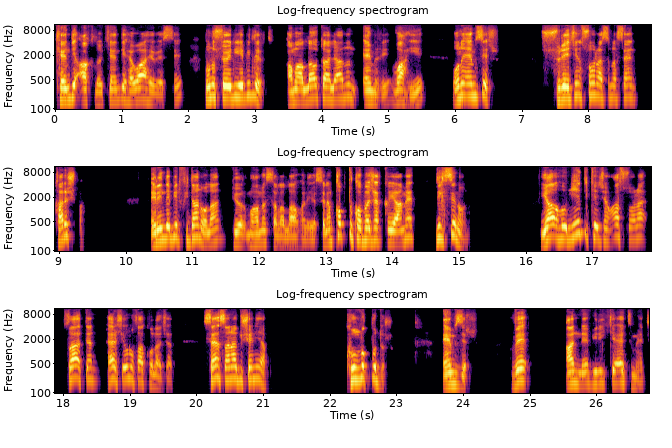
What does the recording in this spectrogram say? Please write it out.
kendi aklı, kendi heva hevesi bunu söyleyebilirdi. Ama Allahu Teala'nın emri, vahyi onu emzir. Sürecin sonrasına sen karışma. Elinde bir fidan olan diyor Muhammed sallallahu aleyhi ve sellem koptu kopacak kıyamet diksin onu. Yahu niye dikeceğim? Az sonra zaten her şey ufak olacak. Sen sana düşeni yap. Kulluk budur. Emzir. Ve anne bir iki etmedi.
